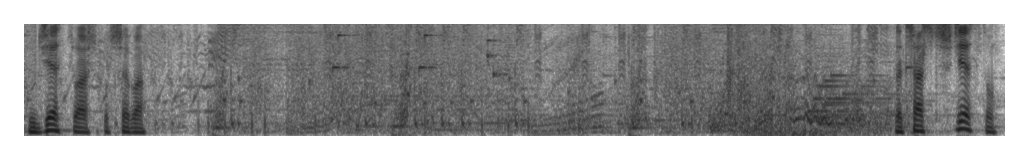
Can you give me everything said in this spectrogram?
Dwudziestu aż potrzeba. To trzeba aż 30.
